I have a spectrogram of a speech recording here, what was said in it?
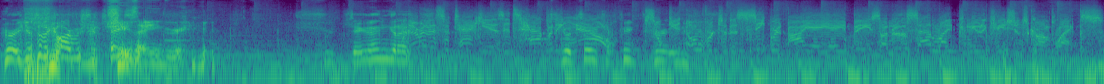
Hurry, get to the car. We should take She's it. angry. She's angry. Whatever this attack is, it's happening Good search now. for pink so get over to the secret IAA base under the satellite communications complex.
